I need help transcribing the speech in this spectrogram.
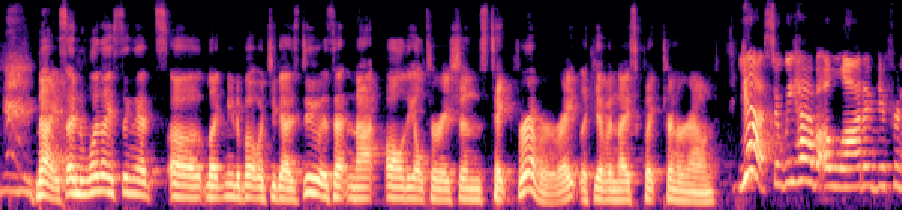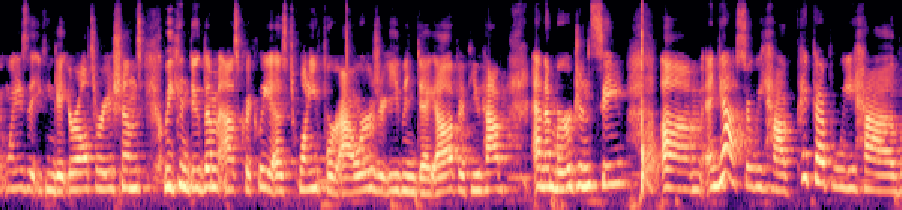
nice. And one nice thing that's uh, like neat about what you guys do is that not all the alterations take forever, right? Like you have a nice quick turnaround. yeah, so we have a lot of different ways that you can get your alterations. We can do them as quickly as 24 hours or even day of if you have an emergency. Um, and yeah, so we have pickup, we have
